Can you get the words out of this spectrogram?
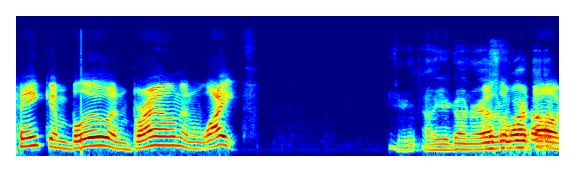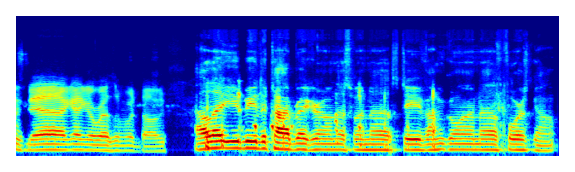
pink and blue and brown and white. Oh, you're going Reservoir, Reservoir, dogs. Dogs? Yeah, I gotta go Reservoir Dogs. I'll let you be the tiebreaker on this one, uh, Steve. I'm going uh, Forrest Gump.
